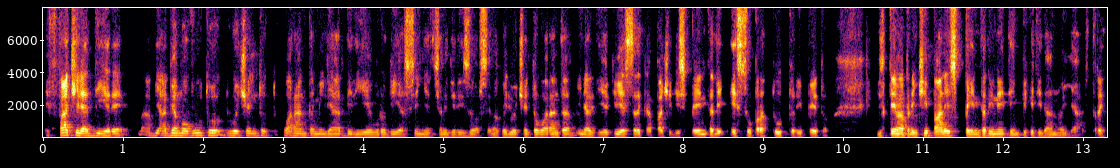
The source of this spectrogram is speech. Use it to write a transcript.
è facile a dire, abbiamo avuto 240 miliardi di euro di assegnazione di risorse, ma quei 240 miliardi devi essere capaci di spenderli e soprattutto, ripeto, il tema principale è spenderli nei tempi che ti danno gli altri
